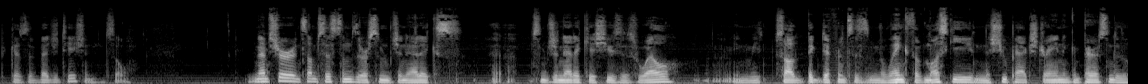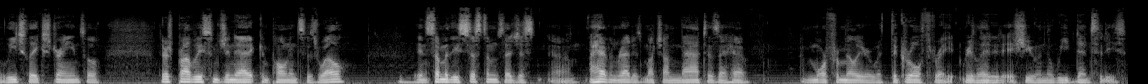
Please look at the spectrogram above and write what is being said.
because of vegetation. So, and I'm sure in some systems there are some genetics, uh, some genetic issues as well. I mean, we saw big differences in the length of muskie and the shoepack strain in comparison to the Leech Lake strain. So, there's probably some genetic components as well in some of these systems. I just um, I haven't read as much on that as I have. I'm more familiar with the growth rate related issue and the weed densities.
